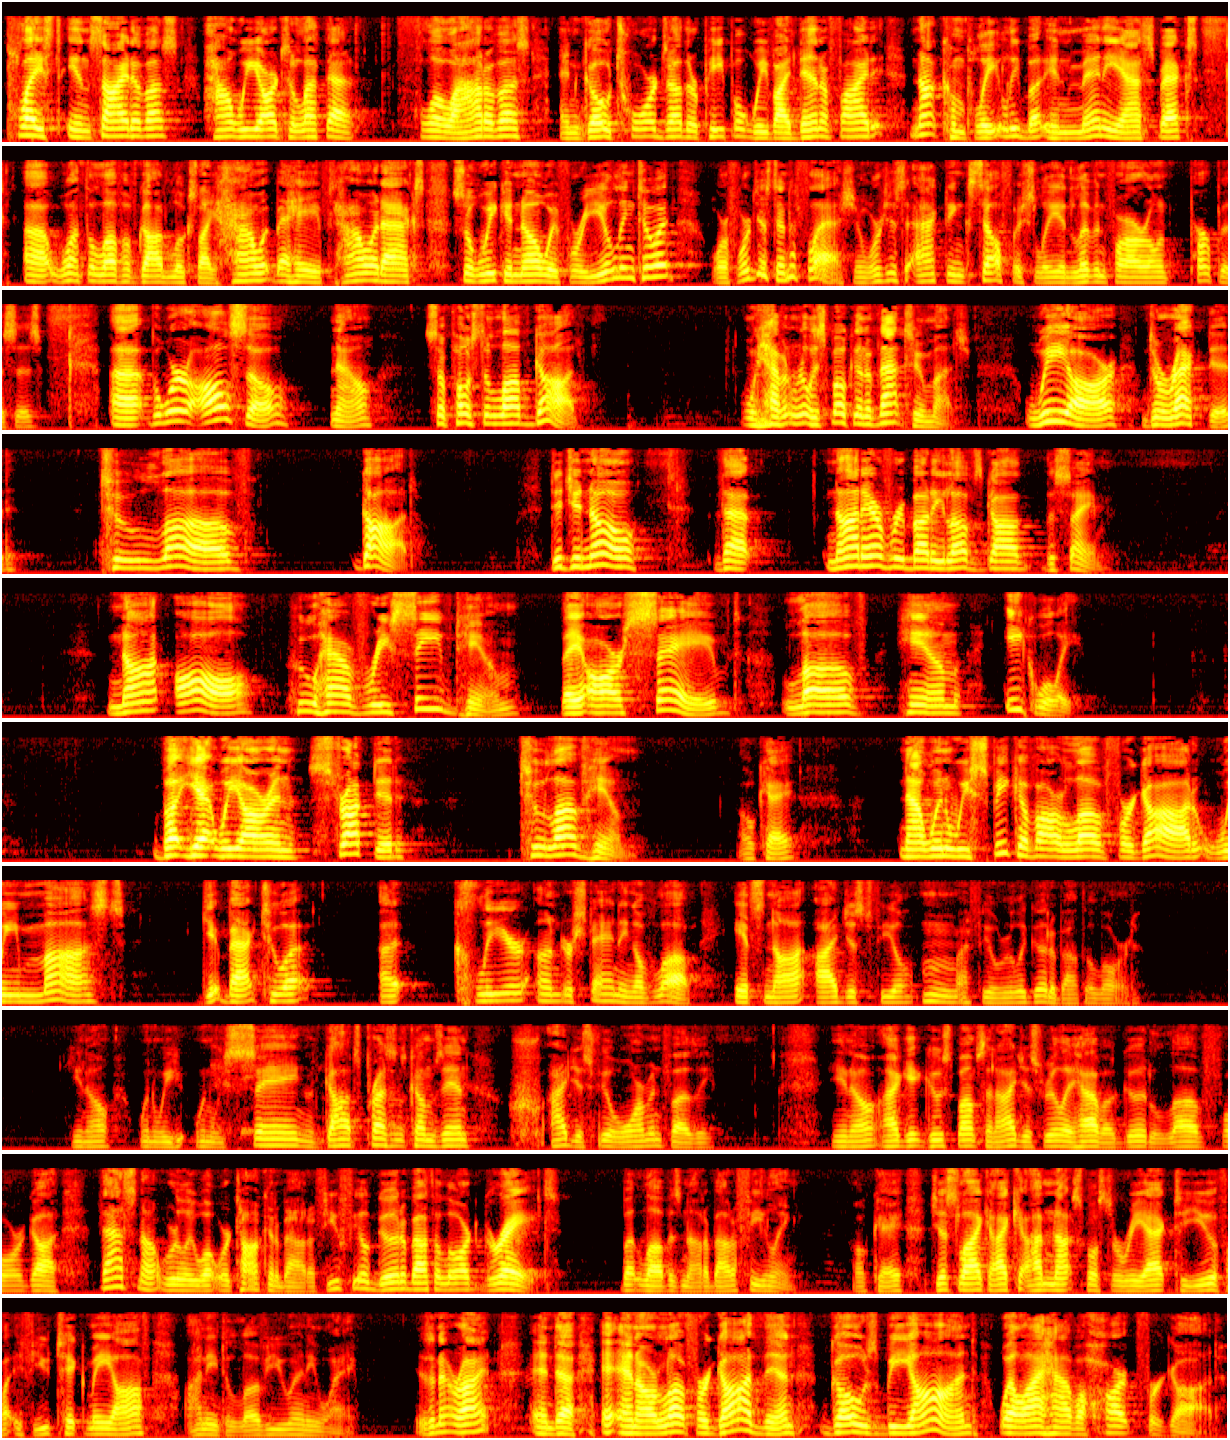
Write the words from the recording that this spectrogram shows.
placed inside of us, how we are to let that flow out of us and go towards other people. We've identified, not completely, but in many aspects, uh, what the love of God looks like, how it behaves, how it acts, so we can know if we're yielding to it or if we're just in the flesh and we're just acting selfishly and living for our own purposes. Uh, but we're also now supposed to love God. We haven't really spoken of that too much. We are directed to love God. Did you know that not everybody loves God the same. Not all who have received Him, they are saved, love Him equally. But yet we are instructed to love Him. Okay? Now, when we speak of our love for God, we must get back to a, a clear understanding of love. It's not, I just feel, hmm, I feel really good about the Lord. You know, when we when we sing, when God's presence comes in, I just feel warm and fuzzy. You know, I get goosebumps and I just really have a good love for God. That's not really what we're talking about. If you feel good about the Lord, great. But love is not about a feeling. Okay? Just like I am not supposed to react to you. If, I, if you tick me off, I need to love you anyway. Isn't that right? And, uh, and our love for God then goes beyond, well, I have a heart for God.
